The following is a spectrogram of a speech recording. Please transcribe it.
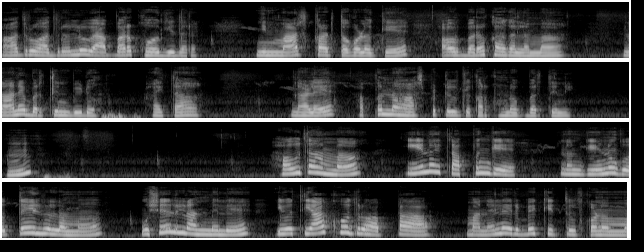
ಆದರೂ ಅದರಲ್ಲೂ ವ್ಯಾಪಾರಕ್ಕೆ ಹೋಗಿದ್ದಾರೆ ನಿನ್ನ ಮಾರ್ಕ್ಸ್ ಕಾರ್ಡ್ ತಗೊಳ್ಳೋಕ್ಕೆ ಅವ್ರು ಬರೋಕ್ಕಾಗಲ್ಲಮ್ಮ. ನಾನೇ ಬರ್ತೀನಿ ಬಿಡು. ಆಯಿತಾ? ನಾಳೆ ಅಪ್ಪನ ಹಾಸ್ಪಿಟಲ್ಗೆ ಕರ್ಕೊಂಡೋಗಿ ಬರ್ತೀನಿ. ಹ್ಞೂ ಹೌದಾ ಅಮ್ಮ? ಏನಾಯ್ತು ಅಪ್ಪನಿಗೆ? ನನಗೇನೂ ಗೊತ್ತೇ ಇಲ್ವಲ್ಲಮ್ಮ? ಹುಷಾರಿಲ್ಲ ಅಂದಮೇಲೆ ಇವತ್ತು ಯಾಕೆ ಹೋದ್ರು ಅಪ್ಪ? ಮನೇಲೇ ಇರಬೇಕಿತ್ತು ಕಣಮ್ಮ.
